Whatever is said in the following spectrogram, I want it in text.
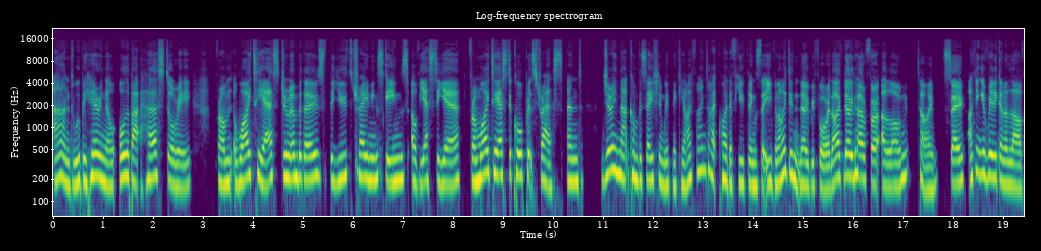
And we'll be hearing all about her story from YTS. Do you remember those? The youth training schemes of yesteryear from YTS to corporate stress. And during that conversation with Nikki, I find out quite a few things that even I didn't know before. And I've known her for a long time. So I think you're really going to love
